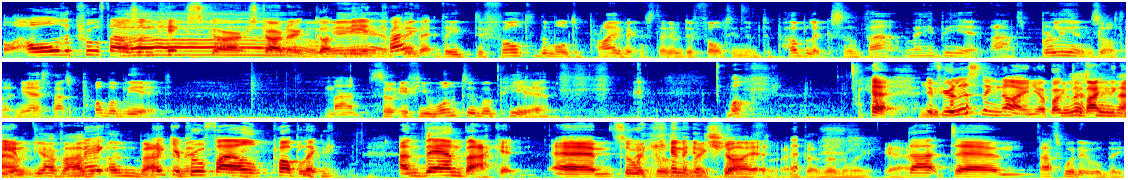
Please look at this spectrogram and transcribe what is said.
all the profiles on Kickstarter Oh, got yeah, made yeah. private. They, they defaulted them all to private instead of defaulting them to public. So that may be it. That's brilliant, Zoltan. Yes, that's probably it. Man, So if you want to appear, well, yeah. You- if you're listening now and you're about You're to back the now, game, you have to have make, unback make your profile public and then back it, um, so we can enjoy sense. it. That doesn't make, yeah. That um, that's what it will be.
